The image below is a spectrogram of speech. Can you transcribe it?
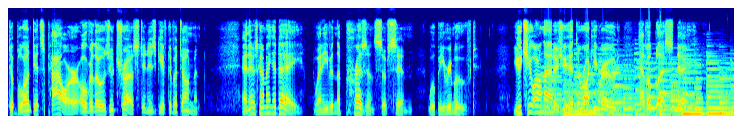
to blunt its power over those who trust in his gift of atonement. And there's coming a day when even the presence of sin will be removed. You chew on that as you hit the rocky road. Have a blessed day.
